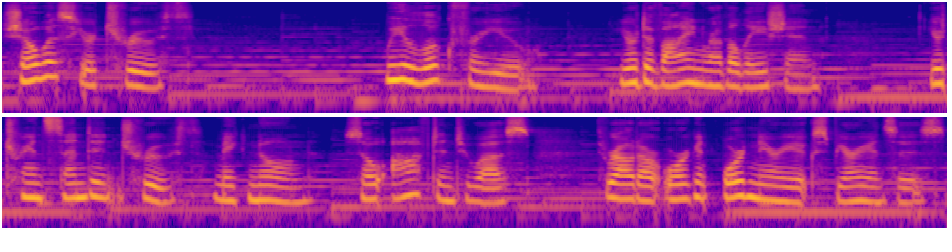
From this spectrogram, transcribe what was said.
Show us your truth. We look for you, your divine revelation your transcendent truth make known so often to us throughout our ordinary experiences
